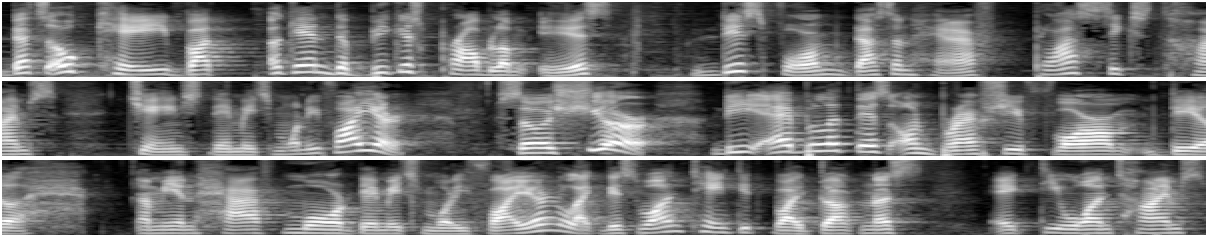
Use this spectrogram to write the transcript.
That's okay, but again, the biggest problem is this form doesn't have plus 6 times chain damage modifier. So sure, the abilities on Brave Shift form deal I mean have more damage modifier like this one tainted by darkness 81 times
